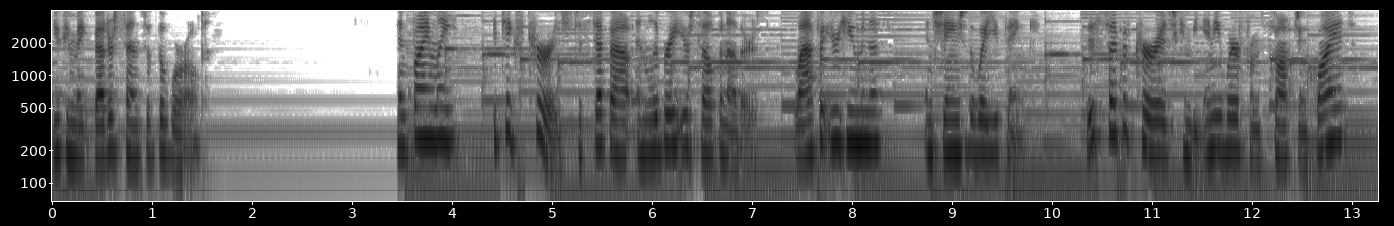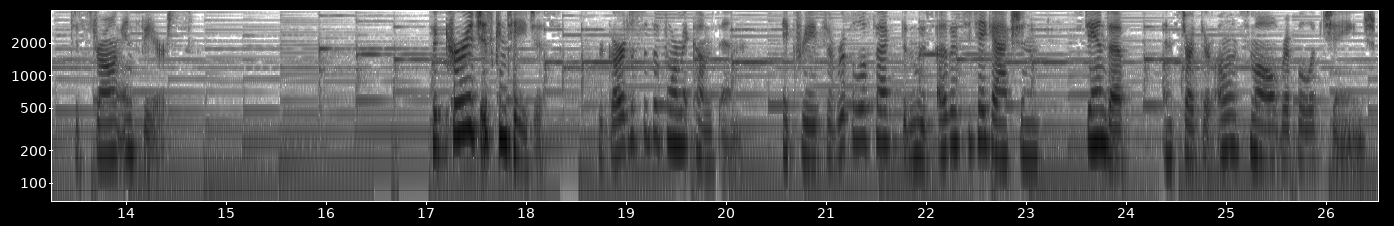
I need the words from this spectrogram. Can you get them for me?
you can make better sense of the world. And finally, it takes courage to step out and liberate yourself and others, laugh at your humanness, and change the way you think. This type of courage can be anywhere from soft and quiet to strong and fierce. But courage is contagious, regardless of the form it comes in. It creates a ripple effect that moves others to take action, stand up, and start their own small ripple of change.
